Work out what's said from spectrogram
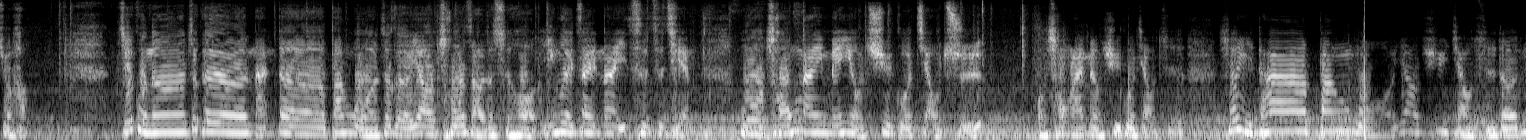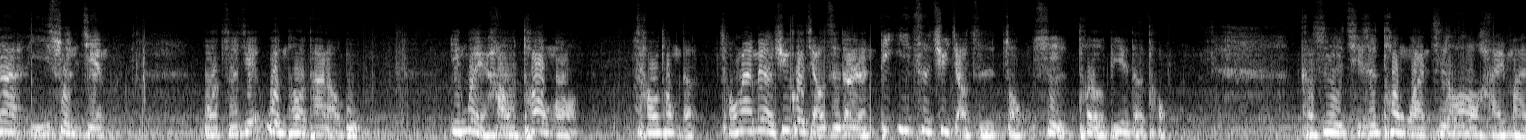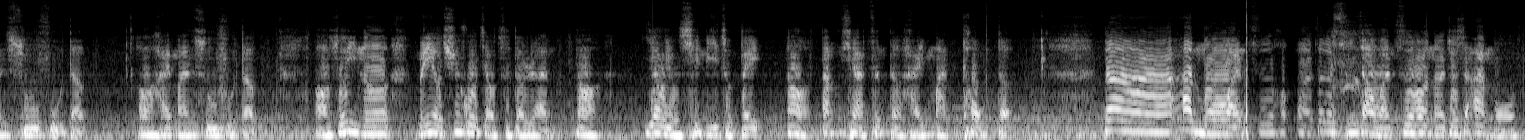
就好。结果呢，这个男的帮我这个要搓澡的时候，因为在那一次之前，我从来没有去过角质，我从来没有去过角质，所以他帮我要去角质的那一瞬间，我直接问候他老母，因为好痛哦，超痛的，从来没有去过角质的人，第一次去角质总是特别的痛。可是其实痛完之后还蛮舒服的，哦，还蛮舒服的，哦，所以呢，没有去过饺子的人啊，要有心理准备哦，当下真的还蛮痛的。那按摩完之后，呃，这个洗澡完之后呢，就是按摩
